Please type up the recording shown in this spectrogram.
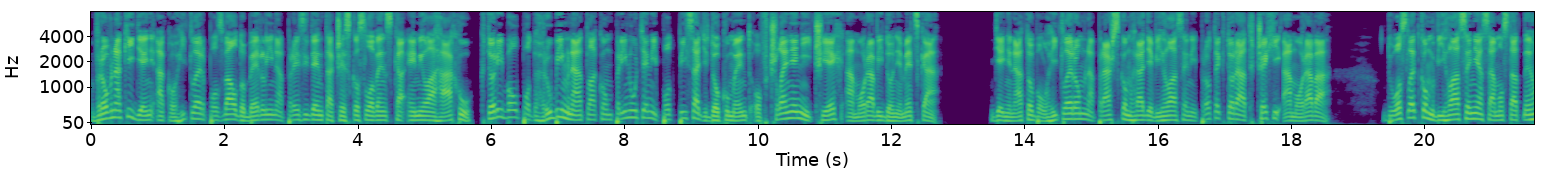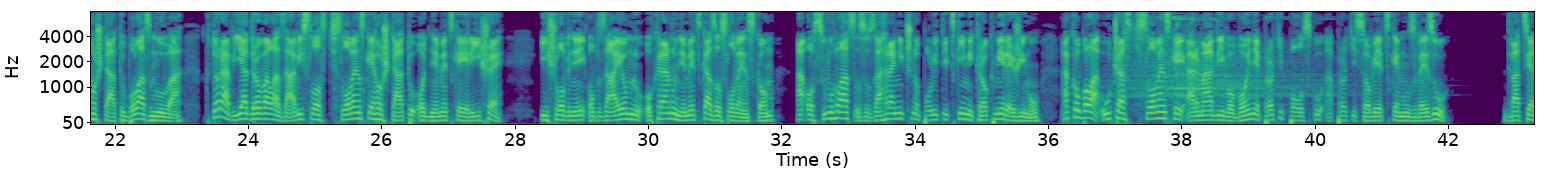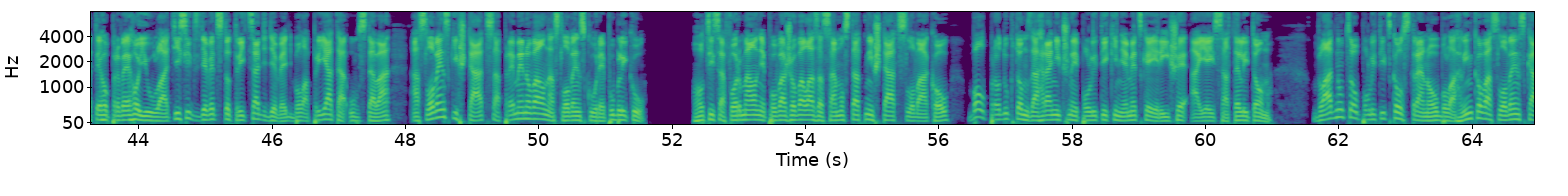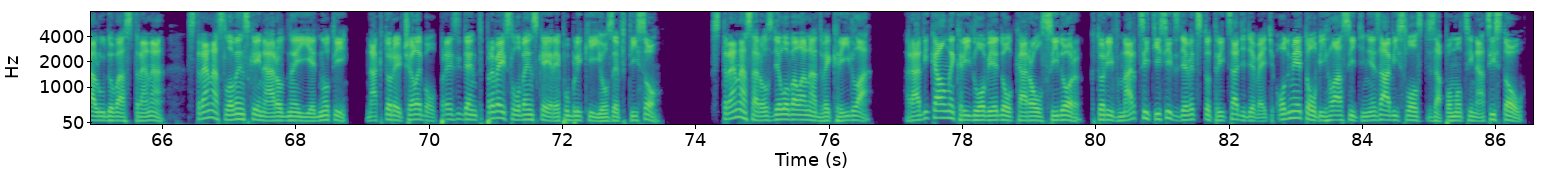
v rovnaký deň ako Hitler pozval do Berlína prezidenta Československa Emila Háchu, ktorý bol pod hrubým nátlakom prinútený podpísať dokument o včlenení Čiech a Moravy do Nemecka. Deň na to bol Hitlerom na Pražskom hrade vyhlásený protektorát Čechy a Morava. Dôsledkom vyhlásenia samostatného štátu bola zmluva, ktorá vyjadrovala závislosť slovenského štátu od Nemeckej ríše. Išlo v nej o vzájomnú ochranu Nemecka so Slovenskom a o súhlas so zahranično-politickými krokmi režimu, ako bola účasť slovenskej armády vo vojne proti Polsku a proti Sovietskému zväzu. 21. júla 1939 bola prijatá ústava a slovenský štát sa premenoval na Slovenskú republiku. Hoci sa formálne považovala za samostatný štát Slovákov, bol produktom zahraničnej politiky Nemeckej ríše a jej satelitom. Vládnúcou politickou stranou bola Hlinková slovenská ľudová strana, strana Slovenskej národnej jednoty, na ktorej čele bol prezident Prvej Slovenskej republiky Jozef Tiso. Strana sa rozdeľovala na dve krídla. Radikálne krídlo viedol Karol Sidor, ktorý v marci 1939 odmietol vyhlásiť nezávislosť za pomoci nacistov.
